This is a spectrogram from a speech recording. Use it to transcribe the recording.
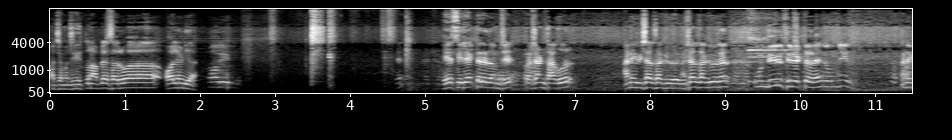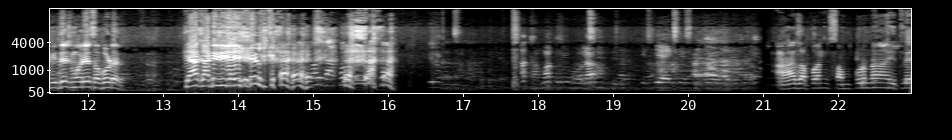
अच्छा म्हणजे इथून आपले सर्व ऑल इंडिया हे सिलेक्टर आहेत आमचे प्रशांत ठाकूर आणि विशाल सागवेकर विशाल सागवेकर उंदीर सिलेक्टर आहे. उंदीर आणि विदेश मोरे सपोर्टर त्या काठीची येईल काय आज आपण संपूर्ण इथले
